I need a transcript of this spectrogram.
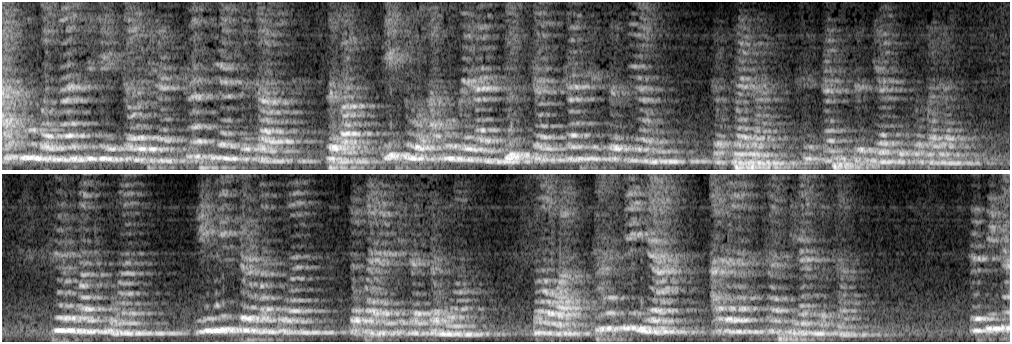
Aku mengasihi engkau dengan kasih yang kekal, sebab itu aku melanjutkan kasih setiamu kepada kasih setiaku kepadamu. Firman Tuhan, ini firman Tuhan kepada kita semua bahwa kasihnya adalah kasih yang kekal. Ketika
